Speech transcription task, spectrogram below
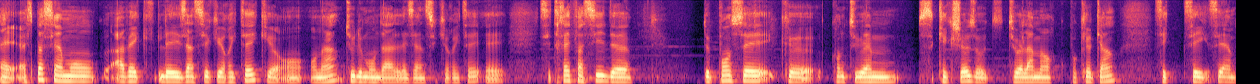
Et spécialement avec les insécurités qu'on on a. Tout le monde a les insécurités. Et c'est très facile de, de penser que quand tu aimes quelque chose ou tu as l'amour pour quelqu'un, c'est, c'est, c'est une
